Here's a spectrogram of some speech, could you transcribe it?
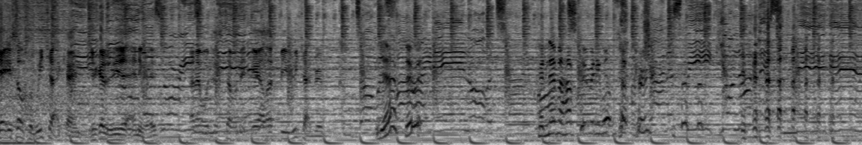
get yourself a WeChat account. You're going to need it anyways. And then we'll just have an ALFB WeChat group. Yeah, do it. Can never have too many WhatsApp groups. Trying to speak, you're not listening.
